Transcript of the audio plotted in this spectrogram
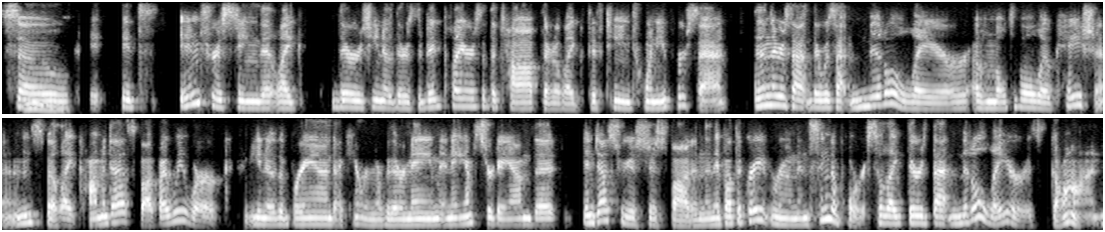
So mm. it, it's interesting that like there's you know there's the big players at the top that are like 15 20% then there's that there was that middle layer of multiple locations but like common desk bought by WeWork you know the brand i can't remember their name in amsterdam that industrious just bought and then they bought the great room in singapore. So like there's that middle layer is gone.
